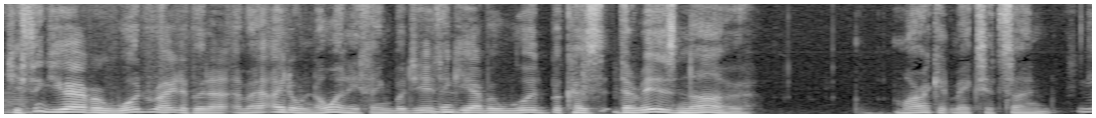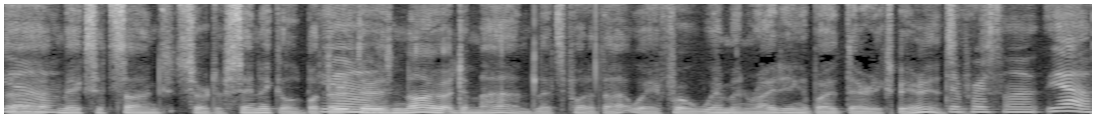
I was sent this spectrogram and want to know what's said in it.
Do you think you ever would write about it? I mean, I don't know anything, but do you think Mm. you ever would? Because there is now. Market makes it sound Yeah. uh, makes it sound sort of cynical, but there, Yeah. there is now a demand. Let's put it that way for women writing about their experiences. Their personal, yeah.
